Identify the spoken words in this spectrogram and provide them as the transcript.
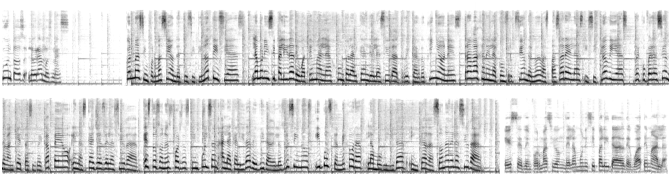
Juntos logramos más. Con más información de Tu City Noticias, la Municipalidad de Guatemala junto al alcalde de la ciudad Ricardo Quiñones trabajan en la construcción de nuevas pasarelas y ciclovías, recuperación de banquetas y recapeo en las calles de la ciudad. Estos son esfuerzos que impulsan a la calidad de vida de los vecinos y buscan mejorar la movilidad en cada zona de la ciudad. Esta es la información de la Municipalidad de Guatemala.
